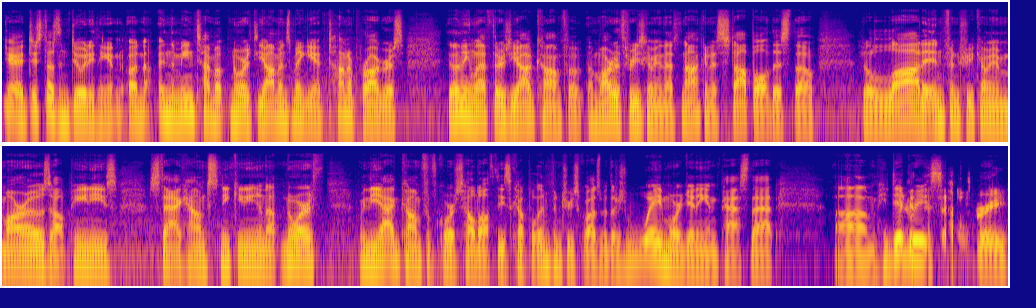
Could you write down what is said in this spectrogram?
Yeah, it just doesn't do anything. And, uh, in the meantime, up north, Yamin's making a ton of progress. The only thing left there is Jagdkampf. A, a Marder 3's coming in. That's not going to stop all this, though. There's a lot of infantry coming in Maros, Alpinis, Staghound sneaking in up north. I mean, the Jagdkampf, of course, held off these couple infantry squads, but there's way more getting in past that. Um, he did read at re. this L3,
